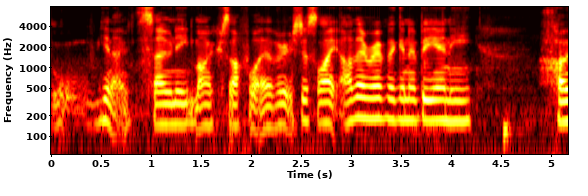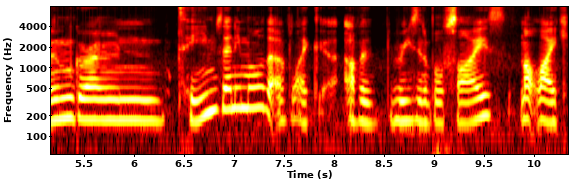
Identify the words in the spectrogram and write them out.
you know, Sony, Microsoft, whatever. It's just like, are there ever gonna be any homegrown teams anymore that have like of a reasonable size? Not like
